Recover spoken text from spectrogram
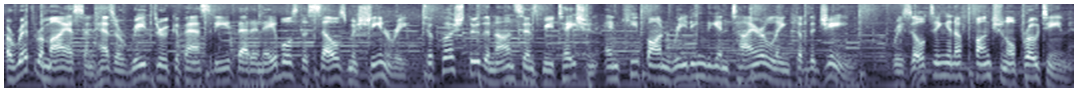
Erythromycin has a read-through capacity that enables the cell's machinery to push through the nonsense mutation and keep on reading the entire length of the gene, resulting in a functional protein.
